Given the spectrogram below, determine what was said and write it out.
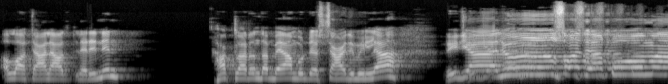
Allah Teala Hazretleri'nin haklarında beyan burada estaizu billah Ricalun sadaku ma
